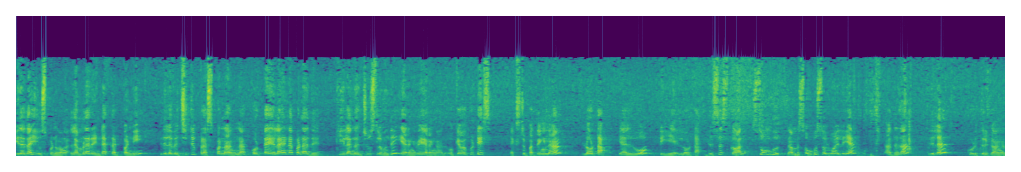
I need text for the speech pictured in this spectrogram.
இதை தான் யூஸ் பண்ணுவாங்க. லெமனை ரெண்டா கட் பண்ணி இதுல வச்சுட்டு ப்ரெஸ் பண்ணாங்கன்னா கொட்டையெல்லாம் என்ன பண்ணாது? கீழே அந்த ஜூஸ்ல வந்து இறங்கவே இறங்காது. ஓகேவா குட்டீஸ்? நெக்ஸ்ட் பாத்தீங்கன்னா lota. L O T A lota. This is call சொம்பு. நம்ம சொம்பு சொல்லுவோம் இல்லையா? அதுதான் இதுல கொடுத்துருக்காங்க.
